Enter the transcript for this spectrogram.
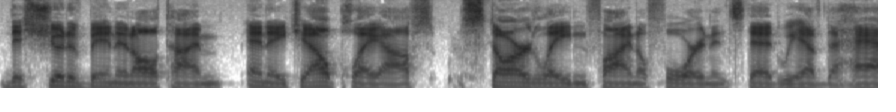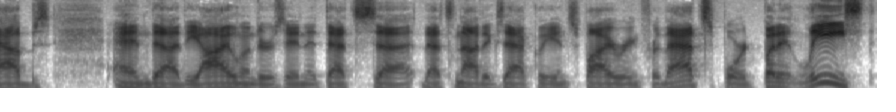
this should have been an all-time NHL playoffs star laden final four and instead we have the Habs and uh, the Islanders in it that's uh, that's not exactly inspiring for that sport but at least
